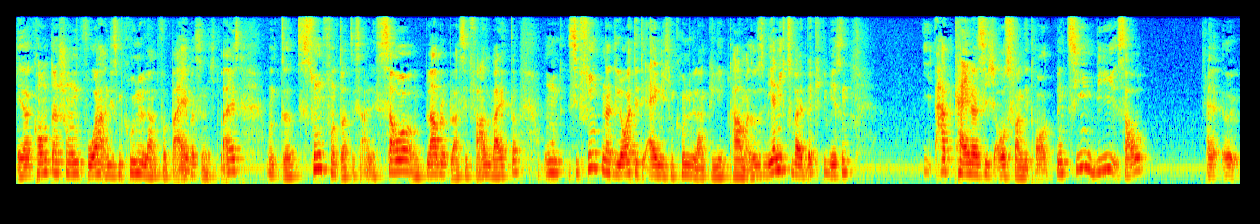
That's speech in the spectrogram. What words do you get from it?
Er kommt dann schon vorher an diesem grünen Land vorbei, was er nicht weiß und der Sumpf von dort ist alles sauer und bla bla bla. Sie fahren weiter und sie finden da die Leute, die eigentlich im Grünland gelebt haben. Also es wäre nicht so weit weg gewesen. Hat keiner sich ausfahren getraut. Benzin wie Sau. Äh, äh,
